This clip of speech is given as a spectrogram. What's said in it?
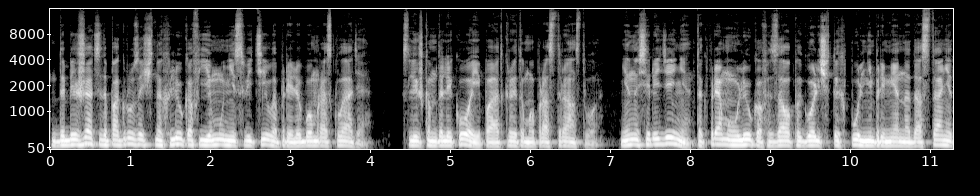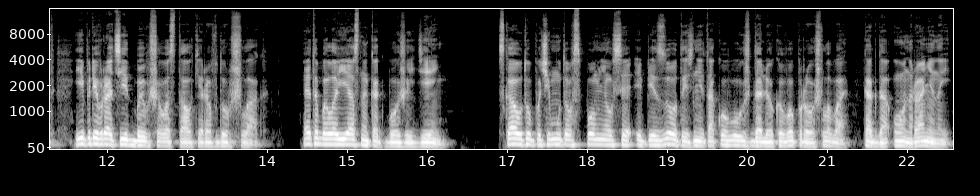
Добежать до погрузочных люков ему не светило при любом раскладе. Слишком далеко и по открытому пространству. Не на середине, так прямо у люков залп игольчатых пуль непременно достанет и превратит бывшего сталкера в дуршлаг. Это было ясно как божий день. Скауту почему-то вспомнился эпизод из не такого уж далекого прошлого, когда он, раненый,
